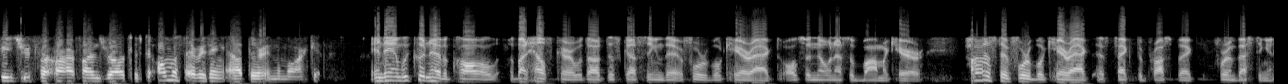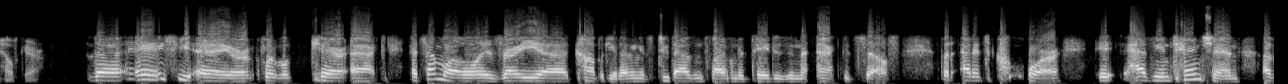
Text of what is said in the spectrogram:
feature for our funds relative to almost everything out there in the market. And Dan, we couldn't have a call about healthcare without discussing the Affordable Care Act, also known as Obamacare. How does the Affordable Care Act affect the prospect for investing in healthcare? The ACA, or Affordable Care Act, at some level, is very uh, complicated. I think it's 2,500 pages in the Act itself. But at its core, it has the intention of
